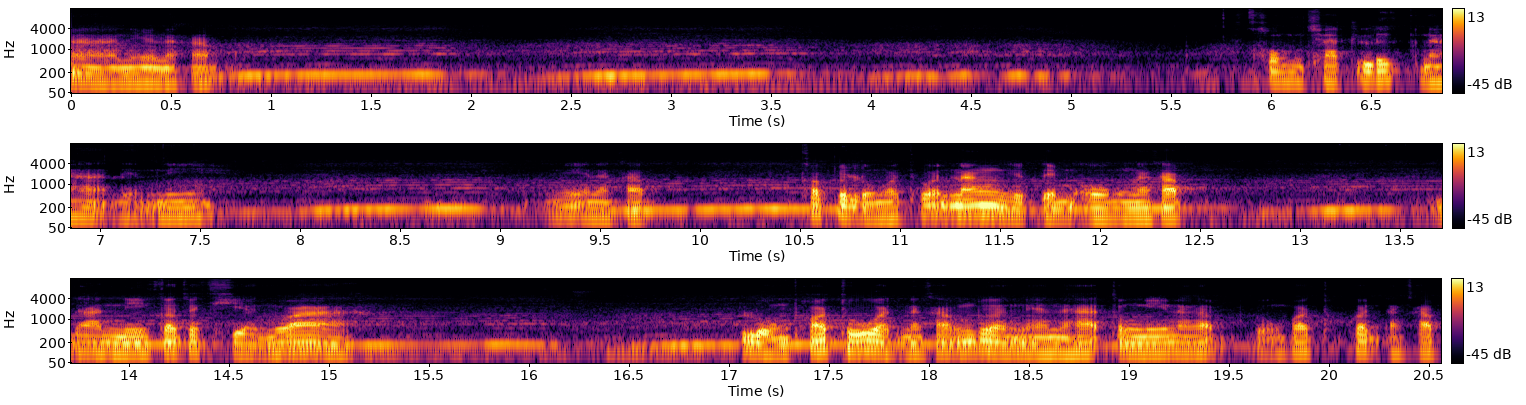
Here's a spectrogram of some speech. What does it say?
อ่านี่นะครับคมชัดลึกนะฮะเหรียญนี้ นี่นะครับ ก็เป็นหลวงพ่อทวดนั่งอยู่เต็มองค์นะครับ ด้านนี้ก็จะเขียนว่า หลวงพ่อทวดนะครับเพื่อนเนี่ยนะฮะตรงนี้นะครับ หลวงพ่อทวดนะครับ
